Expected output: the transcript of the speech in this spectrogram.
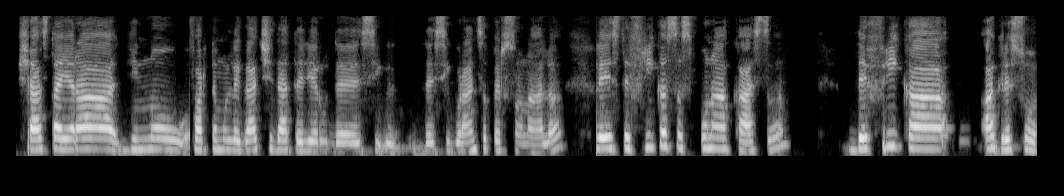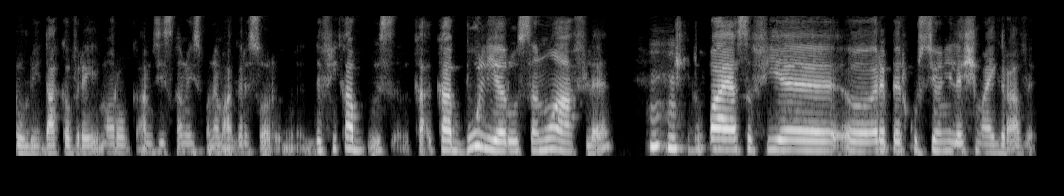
Și asta era, din nou, foarte mult legat și de atelierul de, sig- de siguranță personală. Le este frică să spună acasă de frica agresorului, dacă vrei, mă rog, am zis că nu-i spunem agresor, de frica ca, ca bulierul să nu afle Mhm. și după aia să fie uh, repercursiunile și mai grave.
